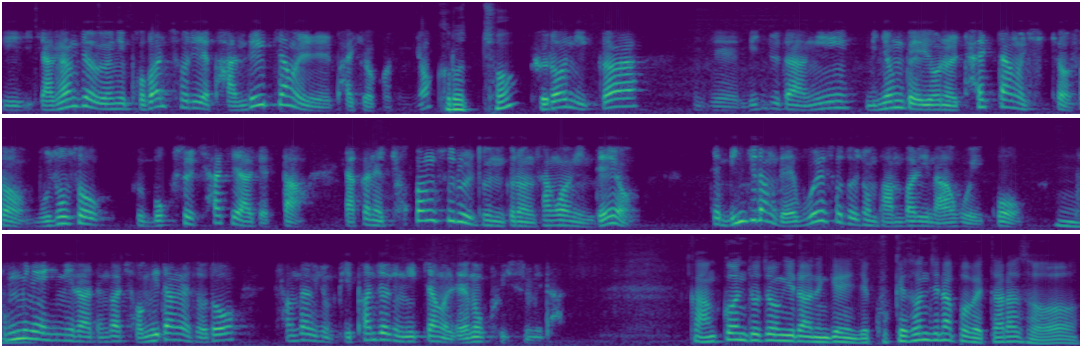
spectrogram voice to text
이 양양자 의원이 법안 처리에 반대 입장을 밝혔거든요. 그렇죠. 그러니까 이제 민주당이 민영배 의원을 탈당을 시켜서 무소속 그 몫을 차지하겠다. 약간의 초강수를 둔 그런 상황인데요. 민주당 내부에서도 좀 반발이 나오고 있고 음. 국민의힘이라든가 정의당에서도 상당히 좀 비판적인 입장을 내놓고 있습니다. 그 안건 조정이라는 게 이제 국회 선진화법에 따라서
